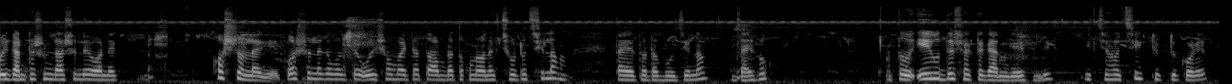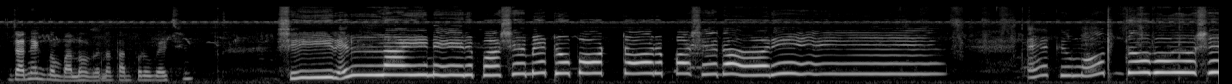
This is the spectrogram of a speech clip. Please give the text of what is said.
ওই গানটা শুনলে আসলে অনেক কষ্ট লাগে। কষ্ট লাগে বলতে ওই সময়টা তো আমরা তখন অনেক ছোট ছিলাম, তাই এতটা বুঝি না। যাই হোক, তো এই উদ্দেশ্যে একটা গান গেয়ে ফেলি। ইচ্ছে হচ্ছে একটু একটু করে। জানি একদম ভালো হবে না, তারপরেও গাইছি। সেই রেল লাইনের পাশে মেট্রো পট্টার পাশে দাঁড়িয়ে এক মধ্য বয়সী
